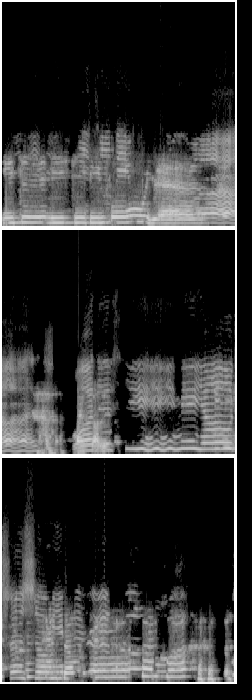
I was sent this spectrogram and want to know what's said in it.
医治你疾病复原，我的心你要承受耶和华，不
